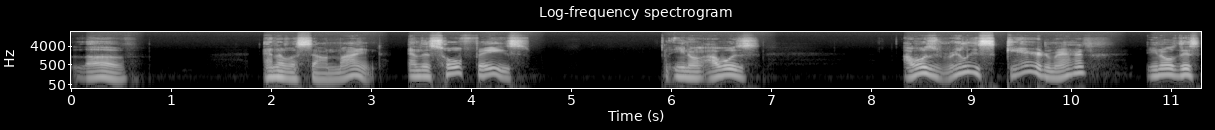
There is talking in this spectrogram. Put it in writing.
love, and of a sound mind. And this whole phase, you know, I was I was really scared, man. You know, this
